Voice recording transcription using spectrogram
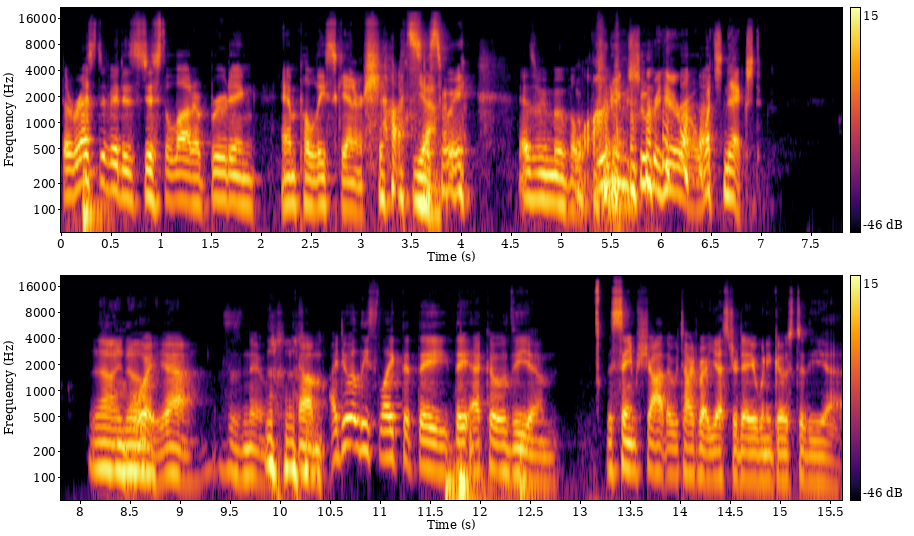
the rest of it is just a lot of brooding and police scanner shots Yeah. as we as we move along. Brooding superhero. What's next? Yeah, I know. Boy, yeah, this is new. um, I do at least like that they they echo the um, the same shot that we talked about yesterday when he goes to the uh,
